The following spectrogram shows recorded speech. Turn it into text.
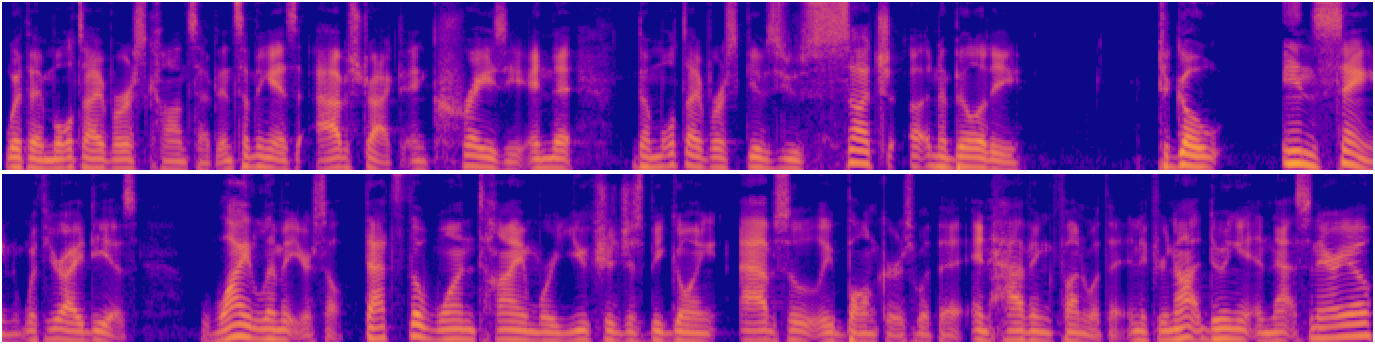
with a multiverse concept and something as abstract and crazy, and that the multiverse gives you such an ability to go insane with your ideas, why limit yourself? That's the one time where you should just be going absolutely bonkers with it and having fun with it. And if you're not doing it in that scenario,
